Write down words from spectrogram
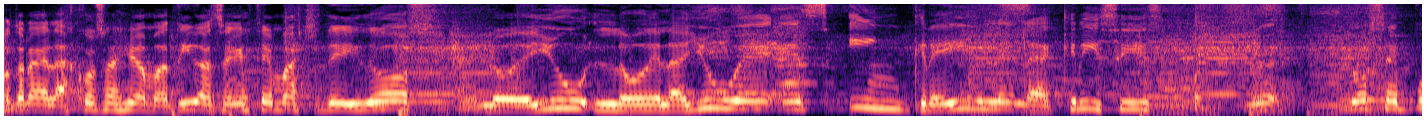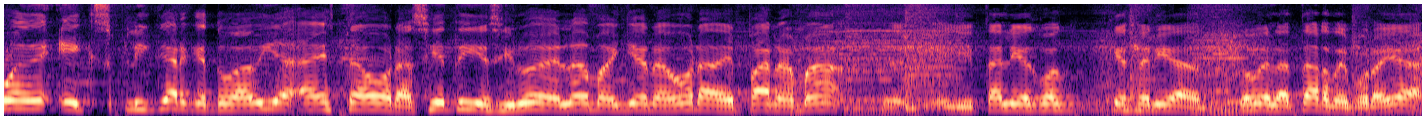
Otra de las cosas llamativas en este Match Day 2, lo de, lo de la Juve es increíble, la crisis. No, se puede explicar que todavía a esta hora, 7 y 19 de la mañana, hora de Panamá, en en Italia, ¿cuán- ¿qué sería? 2 de la tarde por allá.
